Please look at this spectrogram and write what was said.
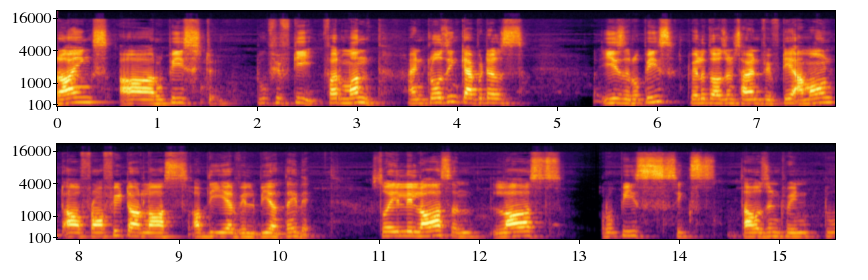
drawings rupees two fifty per month and closing capitals is rupees twelve thousand seven fifty amount of profit or loss of the year will be ಅಂತ ಇದೆ. ಸೊ ಇಲ್ಲಿ loss loss rupees six thousand ಟ್ವೆನ್ ಟೂ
